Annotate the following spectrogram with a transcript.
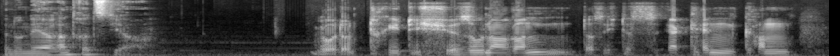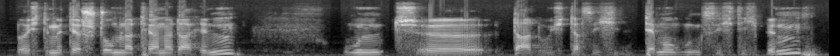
Wenn du näher rantrittst, ja. Ja, dann trete ich so nah ran, dass ich das erkennen kann. Leuchte mit der Sturmlaterne dahin und äh, dadurch, dass ich dämmerungssichtig bin,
